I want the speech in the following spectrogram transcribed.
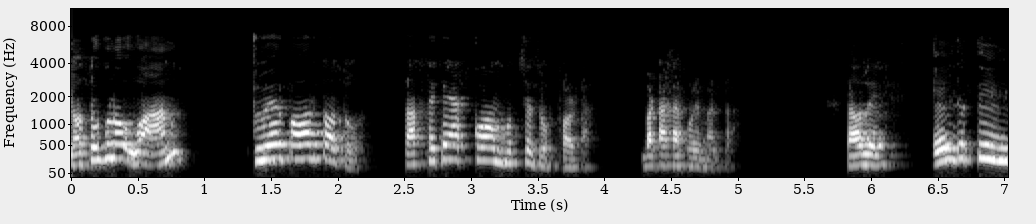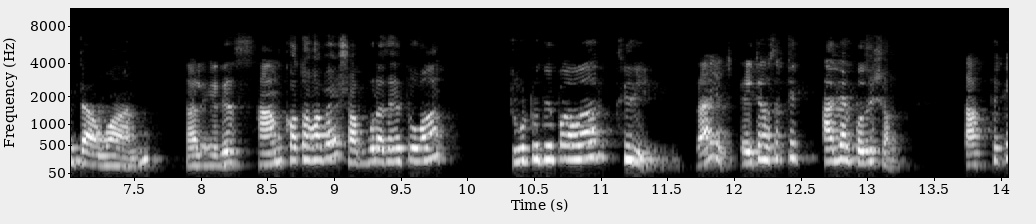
যতগুলো ওয়ান টু এর পাওয়ার তত, তার থেকে এক কম হচ্ছে যোগফলটা বা টাকার পরিমাণটা। তাহলে এই যে তিনটা ওয়ান তাহলে এদের সাম কত হবে? সবগুলো যেহেতু one two to the power three right এটা হচ্ছে ঠিক আগের পজিশন তার থেকে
